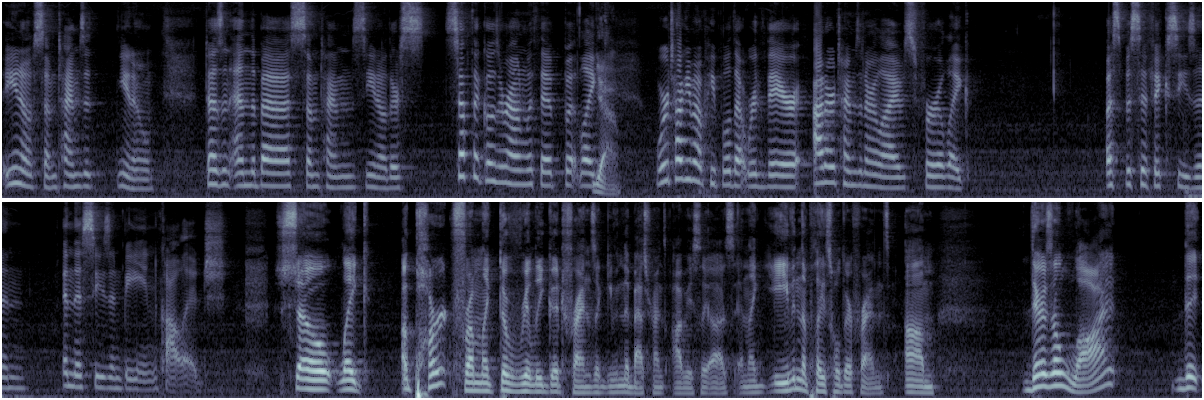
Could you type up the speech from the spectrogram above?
you know sometimes it you know doesn't end the best sometimes you know there's stuff that goes around with it but like Yeah. We're talking about people that were there at our times in our lives for like a specific season in this season being college So like apart from like the really good friends, like even the best friends, obviously us, and like even the placeholder friends, um, there's a lot that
